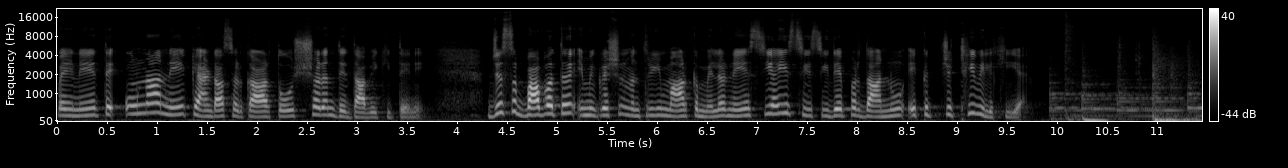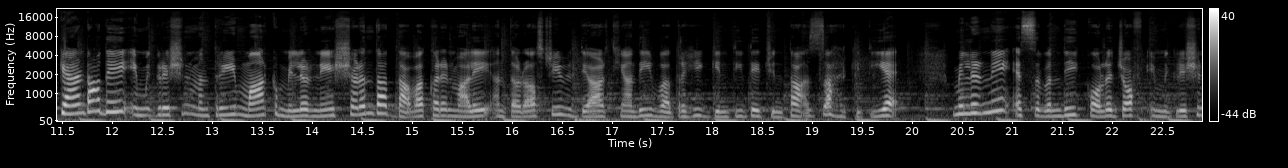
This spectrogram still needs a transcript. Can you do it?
ਪਏ ਨੇ ਤੇ ਉਹਨਾਂ ਨੇ ਕੈਨੇਡਾ ਸਰਕਾਰ ਤੋਂ ਸ਼ਰਨ ਦੇ ਦਾਅਵੇ ਕੀਤੇ ਨੇ। ਜਿਸ ਬਾਬਤ ਇਮੀਗ੍ਰੇਸ਼ਨ ਮੰਤਰੀ ਮਾਰਕ ਮਿਲਰ ਨੇ ਸੀਆਈਸੀਸੀ ਦੇ ਪ੍ਰਧਾਨ ਨੂੰ ਇੱਕ ਚਿੱਠੀ ਵੀ ਲਿਖੀ ਹੈ। ਕੈਨੇਡਾ ਦੇ ਇਮੀਗ੍ਰੇਸ਼ਨ ਮੰਤਰੀ ਮਾਰਕ ਮਿਲਰ ਨੇ ਸ਼ਰਨ ਦਾ ਦਾਅਵਾ ਕਰਨ ਵਾਲੇ ਅੰਤਰਰਾਸ਼ਟਰੀ ਵਿਦਿਆਰਥੀਆਂ ਦੀ ਵਧ ਰਹੀ ਗਿਣਤੀ ਤੇ ਚਿੰਤਾ ਜ਼ਾਹਰ ਕੀਤੀ ਹੈ। ਮਿਲਰ ਨੇ ਇਸ ਸੰਬੰਧੀ College of Immigration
